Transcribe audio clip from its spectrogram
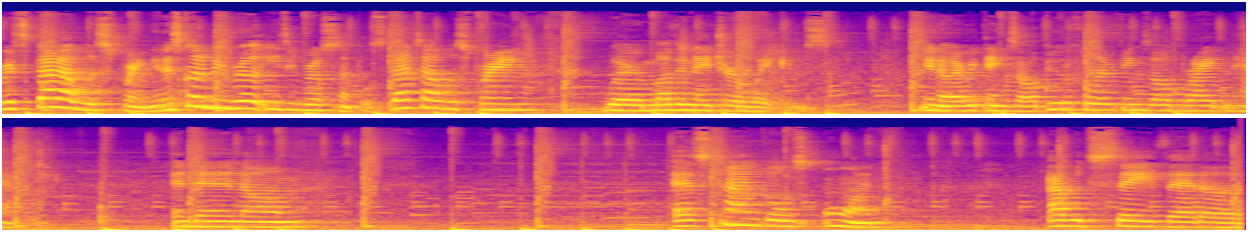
we start out with spring, and it's going to be real easy, real simple. Starts out with spring, where Mother Nature awakens. You know, everything's all beautiful, everything's all bright and happy. And then, um, as time goes on, I would say that uh,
